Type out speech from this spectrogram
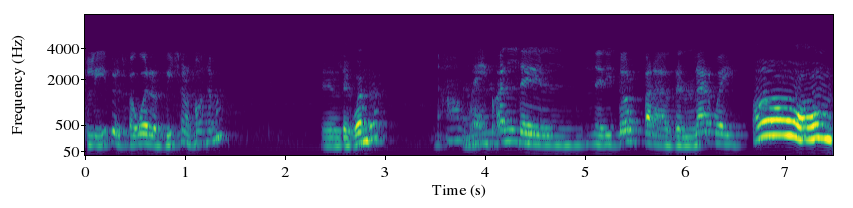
Clip, el Power Vision, ¿cómo se llama? ¿El de Wanda? No, güey, ¿cuál del editor para celular, güey? Oh,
